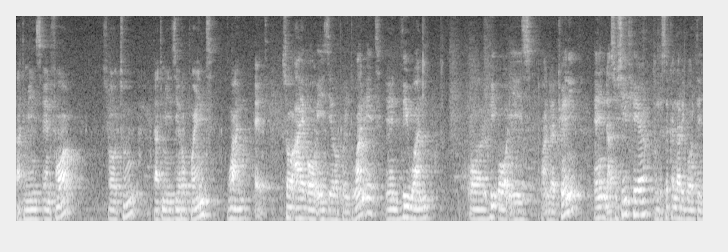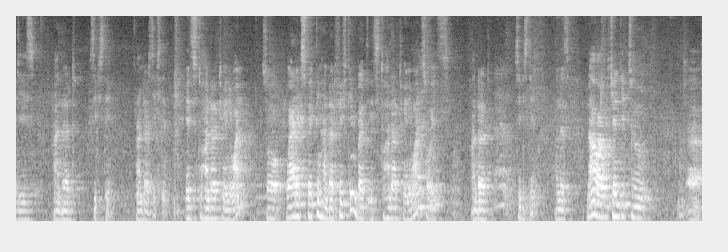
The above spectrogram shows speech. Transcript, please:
that means N4, so 2 that means 0 0.18 so IO is 0 0.18 and V1 or VO is 120 and as you see it here on the secondary voltage is 116 116 it's 221 so we are expecting 115 but it's 221 so it's 116. And now I will change it to uh,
